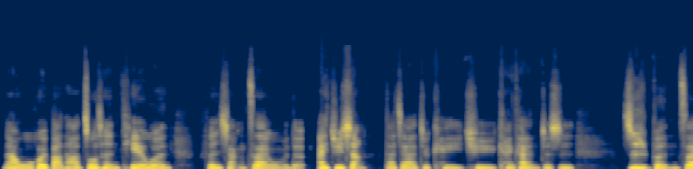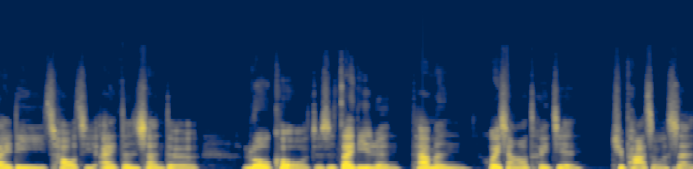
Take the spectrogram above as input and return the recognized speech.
那我会把它做成贴文分享在我们的 IG 上，大家就可以去看看，就是日本在地超级爱登山的。Local 就是在地人，他们会想要推荐去爬什么山？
